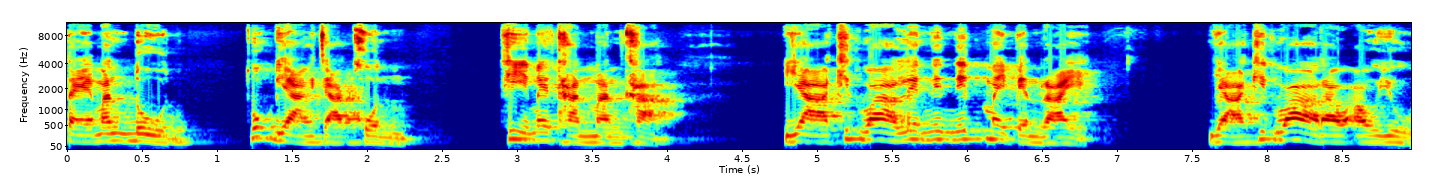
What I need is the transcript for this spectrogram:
แต่มันดูด ทุกอย่างจากคนที่ไม่ทันมันค่ะ อย่าคิดว่าเล่นนิดๆไม่เป็นไร อย่าคิดว่าเราเอาอยู่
